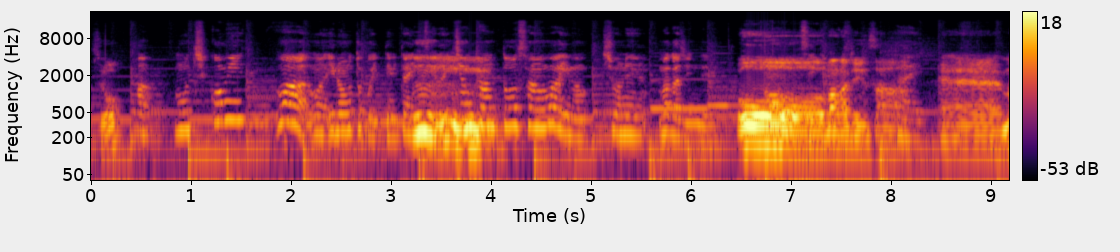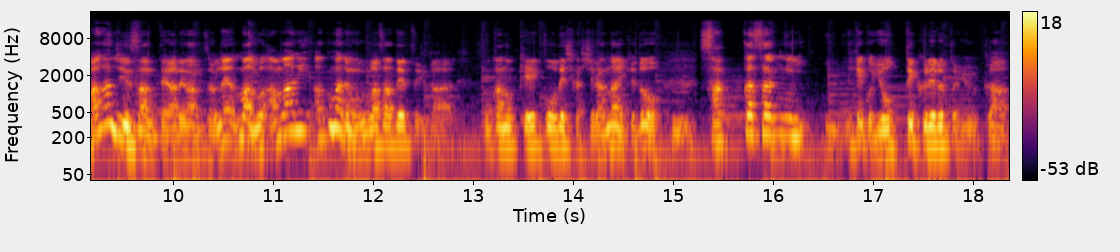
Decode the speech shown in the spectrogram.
すよ。あ持ち込みは、まあ、いろんなとこ行ってみたいんですけど、うんうんうん。一応担当さんは今少年マガジンで、おおマガジンさん、はい。えーマガジンさんってあれなんですよね。まあうあまりあくまでも噂でというか他の傾向でしか知らないけど作家さんに結構寄ってくれるというか、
